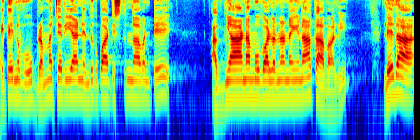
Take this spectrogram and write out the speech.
అయితే నువ్వు బ్రహ్మచర్యాన్ని ఎందుకు పాటిస్తున్నావంటే అజ్ఞానము వలననైనా కావాలి లేదా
